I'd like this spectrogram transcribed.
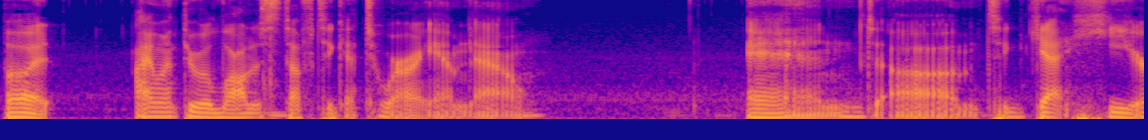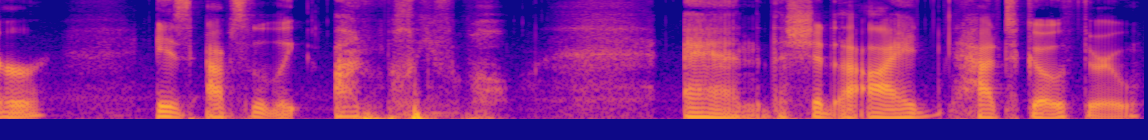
but I went through a lot of stuff to get to where I am now. And um, to get here is absolutely unbelievable. And the shit that I had to go through,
